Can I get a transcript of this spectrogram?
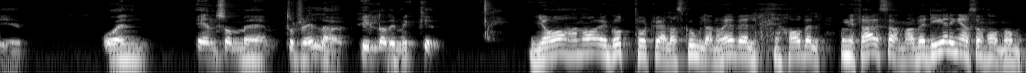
i, och en, en som eh, Tortorella hyllade mycket. Ja, han har ju gått Tortorella-skolan och är väl, har väl ungefär samma värderingar som honom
